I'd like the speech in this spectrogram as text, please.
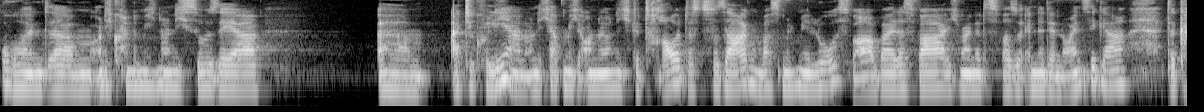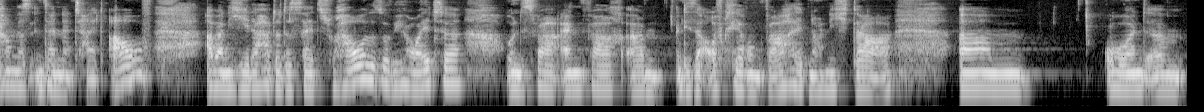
und, ähm, und ich konnte mich noch nicht so sehr ähm, artikulieren und ich habe mich auch noch nicht getraut, das zu sagen, was mit mir los war, weil das war, ich meine, das war so Ende der 90er, da kam das Internet halt auf, aber nicht jeder hatte das halt zu Hause, so wie heute und es war einfach, ähm, diese Aufklärung war halt noch nicht da. Ähm, und ähm,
